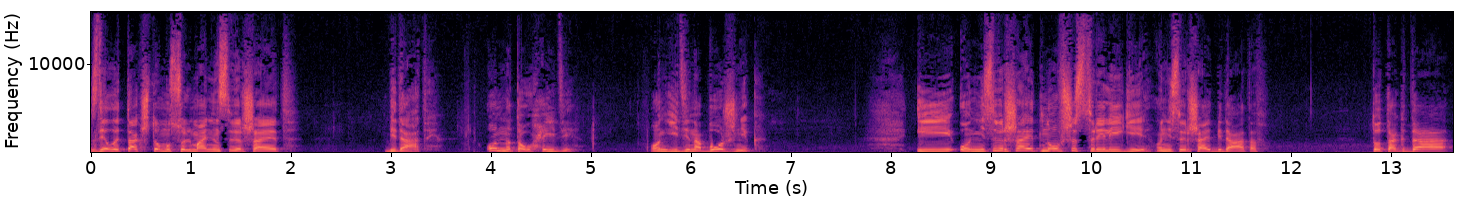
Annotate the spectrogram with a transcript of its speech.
сделать так, что мусульманин совершает бедаты. Он на таухиде, он единобожник. И он не совершает новшеств религии, он не совершает бедатов, то тогда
